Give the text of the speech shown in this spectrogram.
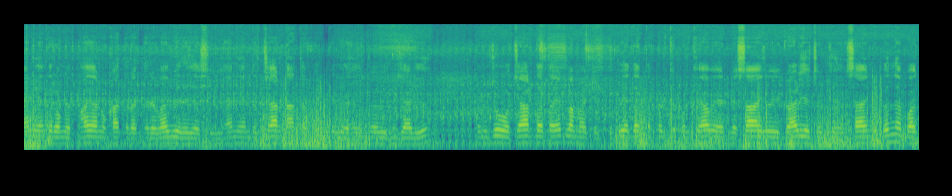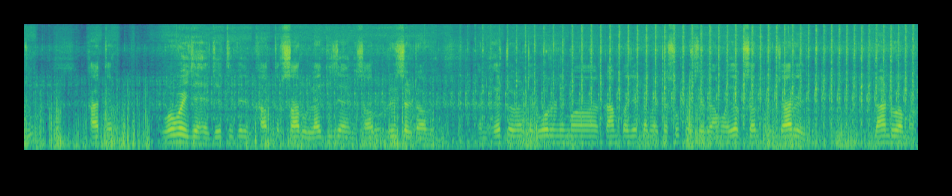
આની અંદર અમે પાયાનું ખાતર અત્યારે વાવી રહ્યા છીએ. આની અંદર ચાર દાંતા ફેર કર્યા છે કવીની જાળીએ તમે જુઓ, ચાર દાંતા એટલા માટે બે દાંતા પડખે પડખે આવે એટલે સાય હોય ગાળીએ ચડી જાય સાયની બંને બાજુ ખાતર વવાઈ જાય, જેથી કરીને ખાતર સારું લાગી જાય અને સારું રિઝલ્ટ આવે. અને એટોમેટિક ઓરણીમાં કામકાજ એટલા માટે સુપર છે કે આમાં એક સરખું ચારે દાંડવામાં,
